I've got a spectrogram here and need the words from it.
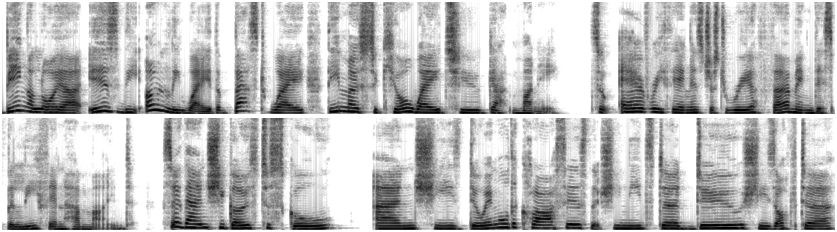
Being a lawyer is the only way, the best way, the most secure way to get money. So everything is just reaffirming this belief in her mind. So then she goes to school and she's doing all the classes that she needs to do. She's off to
